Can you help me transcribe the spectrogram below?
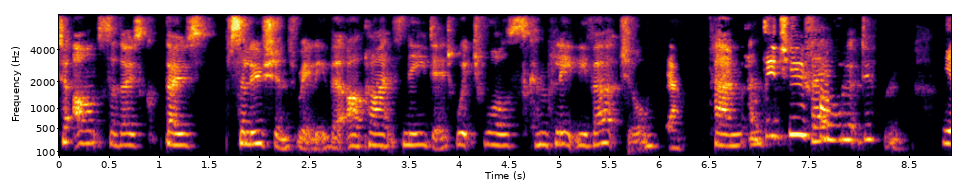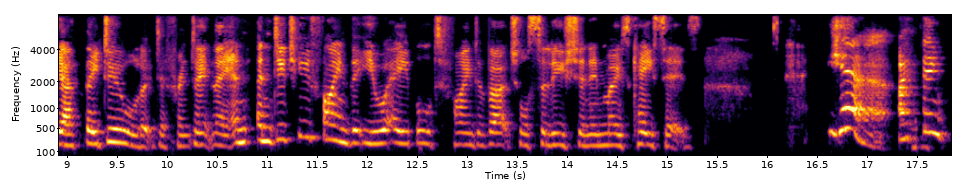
to answer those those solutions really that our clients needed, which was completely virtual. Yeah. Um, and, did you they find, all look different? Yeah, they do all look different, don't they? And and did you find that you were able to find a virtual solution in most cases? Yeah, I think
